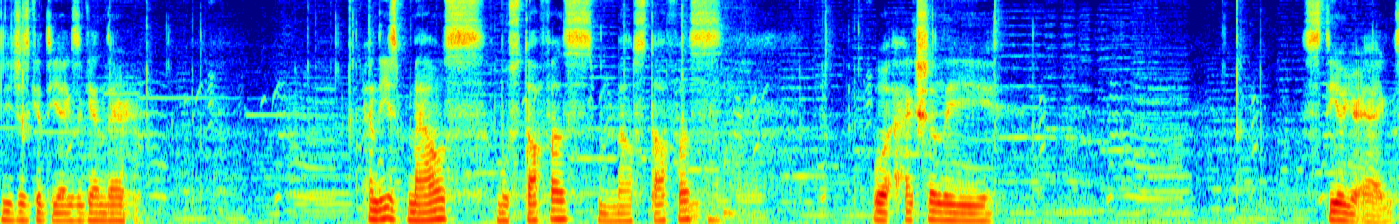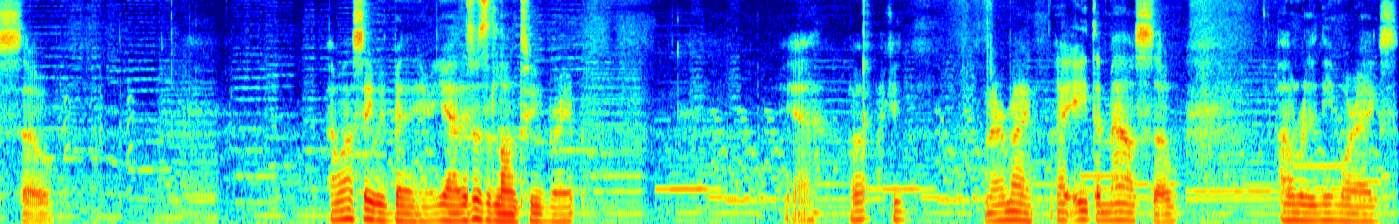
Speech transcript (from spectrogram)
you just get the eggs again there. And these mouse, Mustafas, Moustafas, will actually steal your eggs, so... I want to say we've been in here. Yeah, this was a long tube, right? Yeah, well, I could... Never mind. I ate the mouse, so I don't really need more eggs.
